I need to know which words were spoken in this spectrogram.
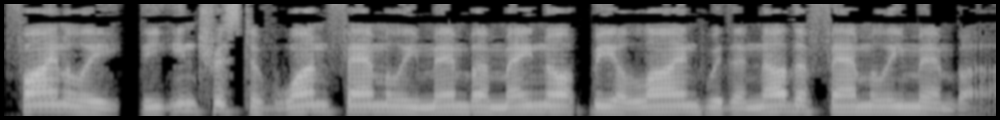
Finally, the interest of one family member may not be aligned with another family member.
